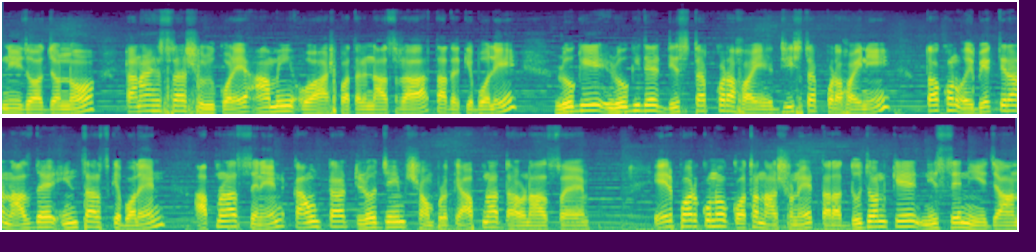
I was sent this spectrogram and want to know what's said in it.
নিয়ে যাওয়ার জন্য টানা হেঁচড়া শুরু করে আমি ও হাসপাতালের নার্সরা তাদেরকে বলে, রোগী, রোগীদের ডিস্টার্ব করা হয় ডিস্টার্ব করা হয়নি। তখন ওই ব্যক্তিরা নার্সদের ইনচার্জকে বলেন, আপনারা চেনেন কাউন্টার টেরোজিম সম্পর্কে আপনার ধারণা আছে। এরপর কোনো কথা না শুনে তারা দুজনকে নিচে নিয়ে যান।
